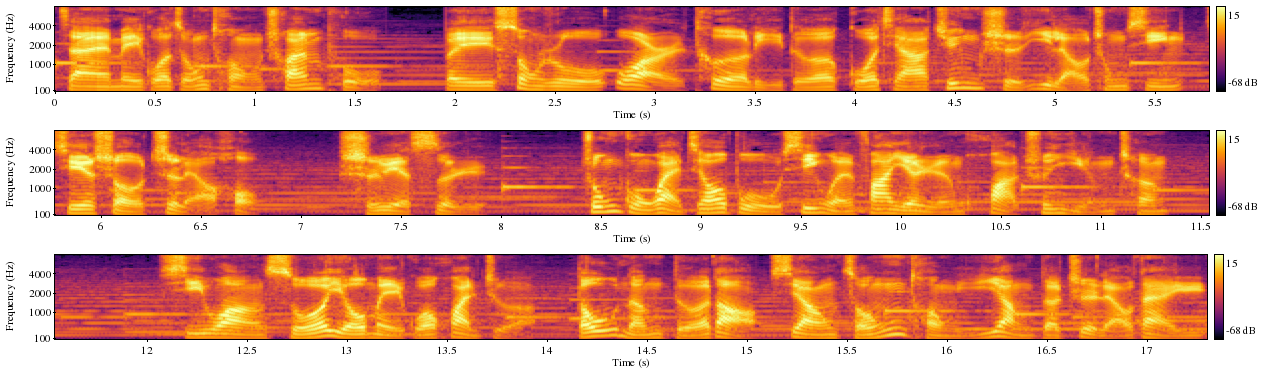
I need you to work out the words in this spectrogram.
在美国总统川普被送入沃尔特里德国家军事医疗中心接受治疗后，十月四日，中共外交部新闻发言人华春莹称，希望所有美国患者都能得到像总统一样的治疗待遇。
